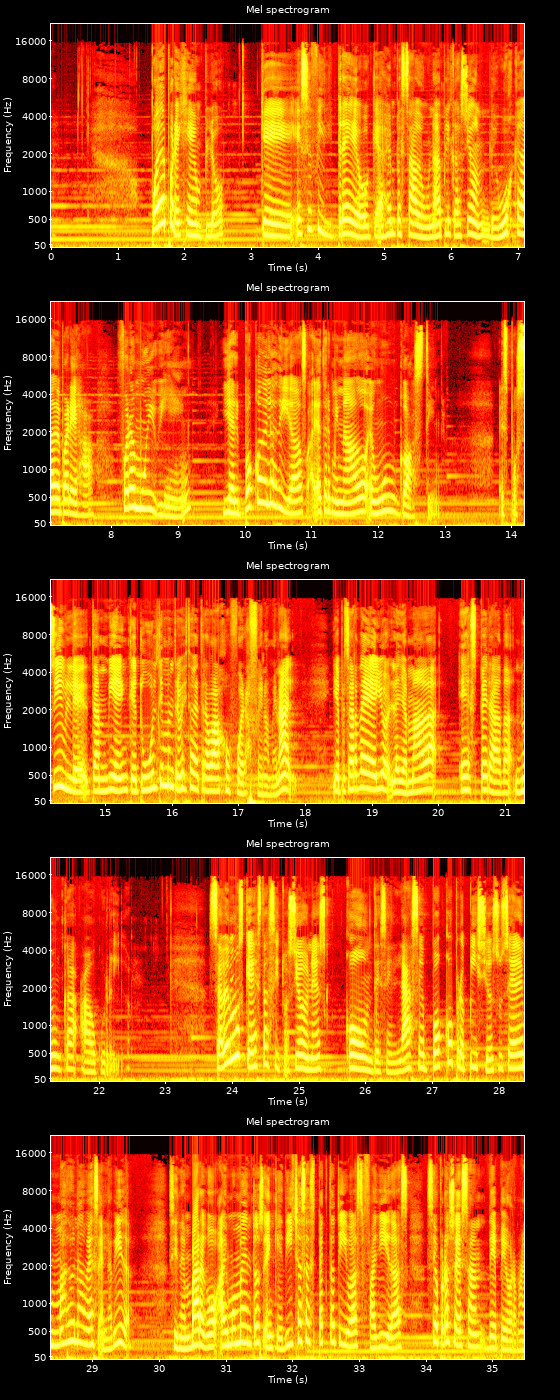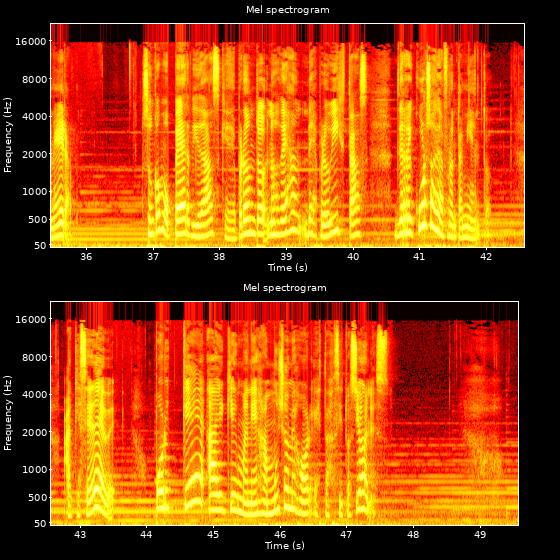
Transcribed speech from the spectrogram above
Puede, por ejemplo, que ese filtreo que has empezado en una aplicación de búsqueda de pareja fuera muy bien y al poco de los días haya terminado en un ghosting. Es posible también que tu última entrevista de trabajo fuera fenomenal y a pesar de ello la llamada esperada nunca ha ocurrido. Sabemos que estas situaciones con desenlace poco propicio suceden más de una vez en la vida. Sin embargo, hay momentos en que dichas expectativas fallidas se procesan de peor manera. Son como pérdidas que de pronto nos dejan desprovistas de recursos de afrontamiento. ¿A qué se debe? ¿Por qué hay quien maneja mucho mejor estas situaciones?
